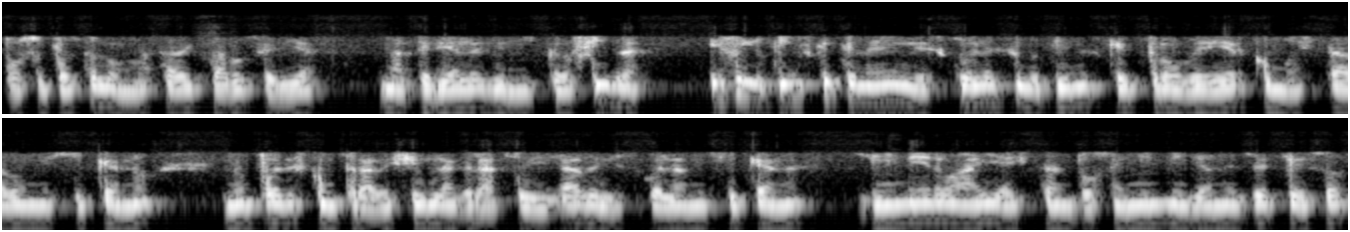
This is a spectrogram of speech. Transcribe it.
por supuesto, lo más adecuado sería materiales de microfibra. Eso lo tienes que tener en la escuela, eso lo tienes que proveer como Estado mexicano. No puedes contradecir la gratuidad de la escuela mexicana. Dinero hay, ahí están 12 mil millones de pesos,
